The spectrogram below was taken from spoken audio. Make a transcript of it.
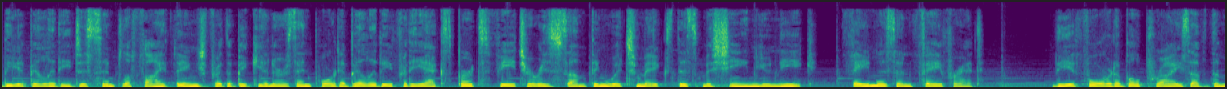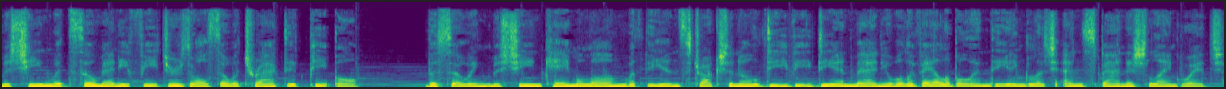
The ability to simplify things for the beginners and portability for the experts feature is something which makes this machine unique, famous and favorite. The affordable price of the machine with so many features also attracted people. The sewing machine came along with the instructional DVD and manual available in the English and Spanish language.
